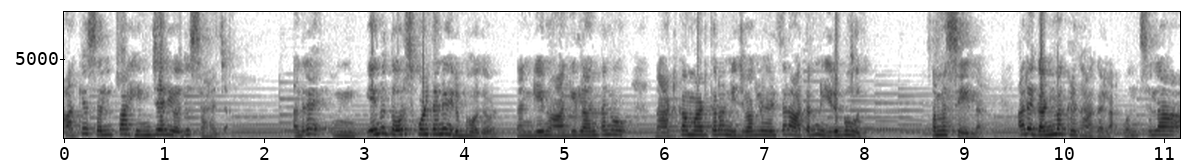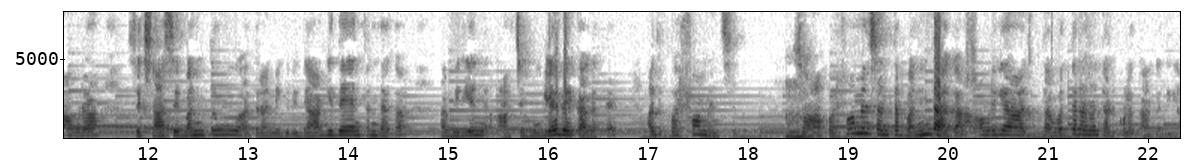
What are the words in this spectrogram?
ಆಕೆ ಸ್ವಲ್ಪ ಹಿಂಜರಿಯೋದು ಸಹಜ. ಅಂದ್ರೆ ಏನು ತೋರಿಸ್ಕೊಳ್ತಾನೆ ಇರಬಹುದು ಅವಳು. ನನ್ಗೇನು ಆಗಿಲ್ಲ ಅಂತಾನು ನಾಟಕ ಮಾಡ್ತಾರೋ ನಿಜವಾಗ್ಲೂ ಹೇಳ್ತಾರೋ ಆ ಥರನೂ ಇರಬಹುದು. ಸಮಸ್ಯೆ ಇಲ್ಲ. ಆದ್ರೆ ಗಂಡ್ ಮಕ್ಳಿಗೆ ಆಗಲ್ಲ ಒಂದ್ಸಲ ಅವರ ಸೆಕ್ಸ್ ಆಸೆ ಬಂತು ಆತರ ನಿಗದಿ ಆಗಿದೆ ಅಂತಂದಾಗ ಆ ವಿರಿಯನ್ ಆಚೆ ಹೋಗ್ಲೇಬೇಕಾಗತ್ತೆ. ಅದು ಪರ್ಫಾರ್ಮೆನ್ಸ್ ಇದು. ಸೊ ಆ ಪರ್ಫಾರ್ಮೆನ್ಸ್ ಅಂತ ಬಂದಾಗ ಅವ್ರಿಗೆ ಆ ಒತ್ತಡನ ತಡ್ಕೊಳಕ್ ಆಗೋದಿಲ್ಲ.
